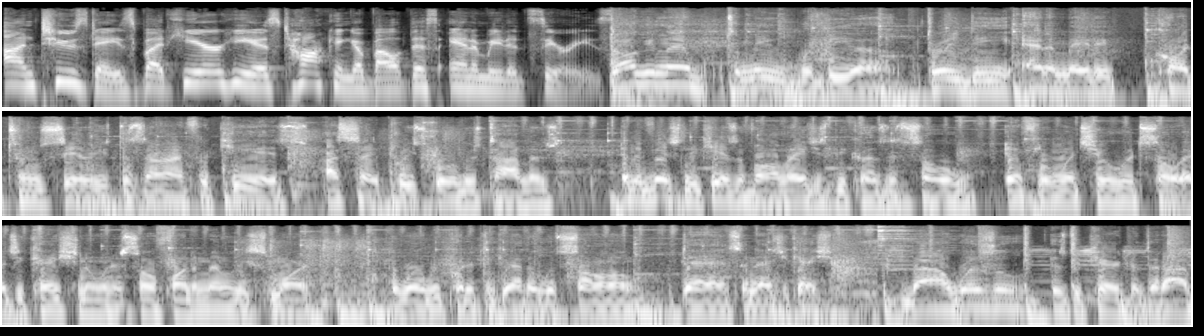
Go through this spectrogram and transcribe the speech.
on Tuesdays. But here he is talking about this animated series. Doggyland to me would be a 3D animated cartoon series designed for kids. I say preschoolers, toddlers, and eventually kids of all ages because it's so influential, it's so educational, and it's so fundamentally smart. The way we put it together with song, dance, and education. Bow Wizzle is the character that I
